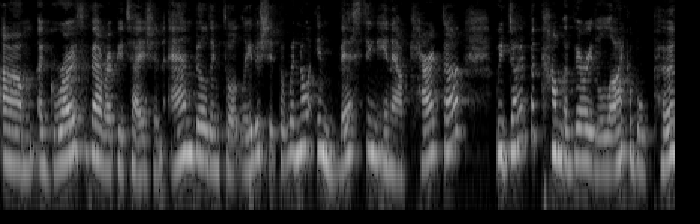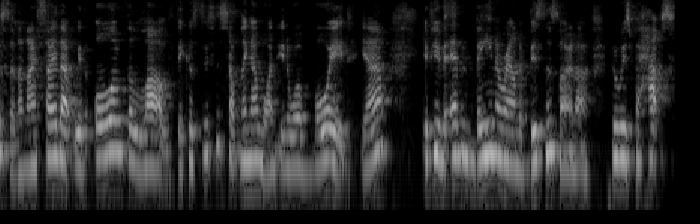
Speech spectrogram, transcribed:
um, a growth of our reputation and building thought leadership, but we're not investing in our character, we don't become a very likable person. And I say that with all of the love because this is something I want you to avoid. Yeah. If you've ever been around a business owner who is perhaps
